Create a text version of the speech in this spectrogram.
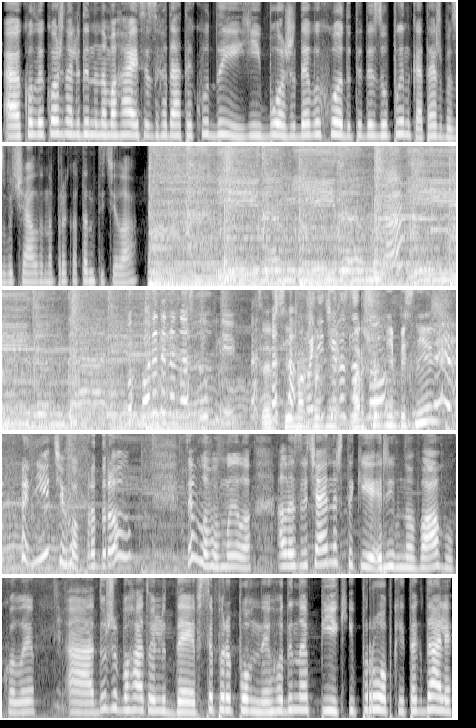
е, коли кожна людина намагається згадати, куди їй Боже, де виходити, де зупинка, теж би звучали, наприклад, антитіла. А? Виходите на наступній. Це всі маршрутні, маршрутні пісні? Нічого про дорогу. Це було б мило. Але звичайно ж таки рівновагу, коли дуже багато людей, все переповнене, година пік і пробки, і так далі.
